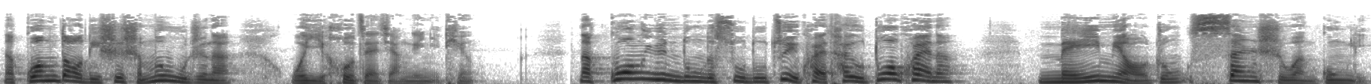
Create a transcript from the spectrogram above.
那光到底是什么物质呢？我以后再讲给你听。那光运动的速度最快，它有多快呢？每秒钟三十万公里。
